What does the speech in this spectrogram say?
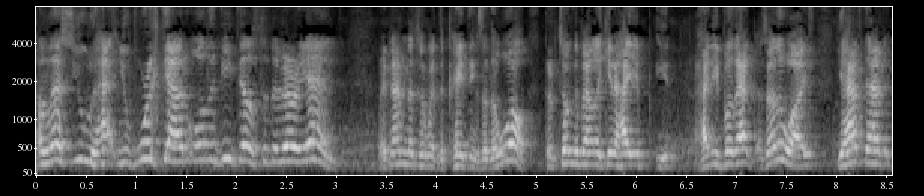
unless you ha- you've worked out all the details to the very end. Right now, I'm not talking about the paintings on the wall, but I'm talking about like you know, how you, you how do you build that? Because otherwise, you have to have.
